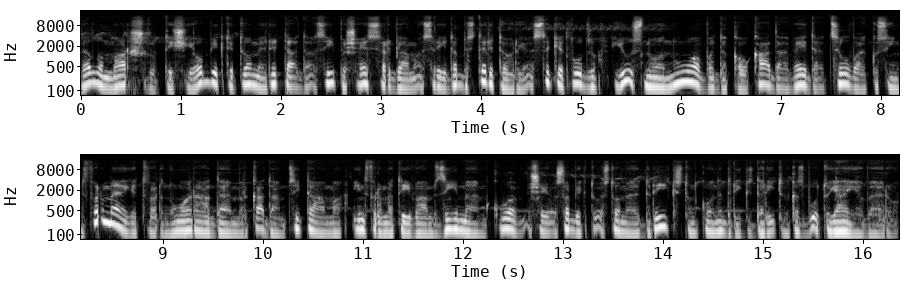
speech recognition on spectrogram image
velo maršruti, šie objekti tomēr ir tādās īpaši aizsargāmās arī dabas teritorijās. Sakiet, lūdzu, jūs no novada kaut kādā veidā cilvēkus informējat par norādēm, ar kādām citām informatīvām zīmēm, ko šajos objektos tomēr drīkst un ko nedrīkst darīt un kas būtu jāievēro?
